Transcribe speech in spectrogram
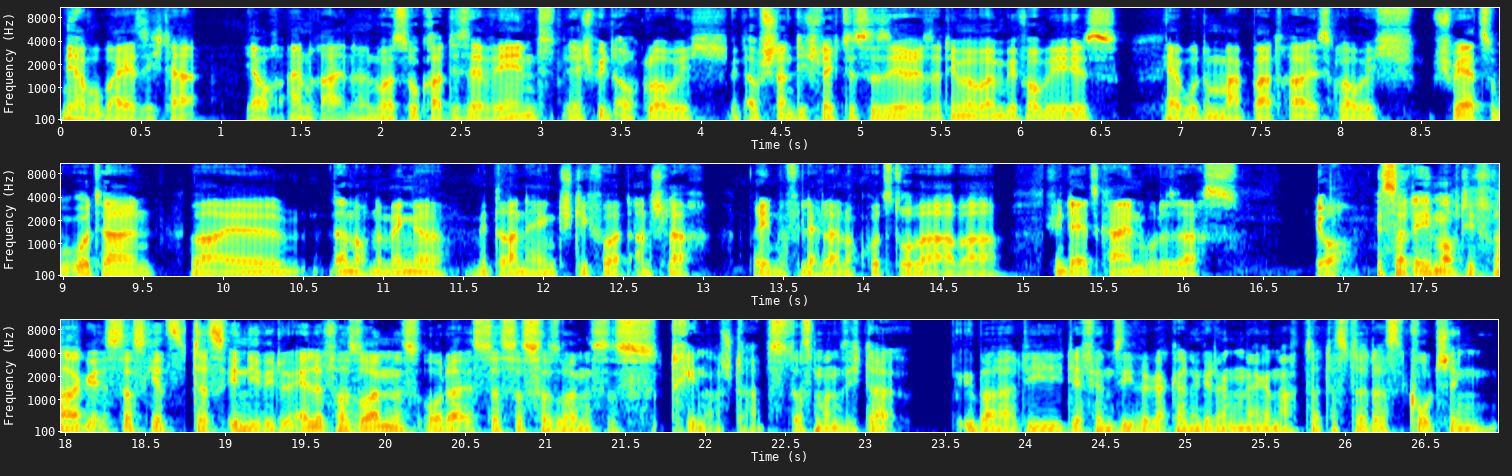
Ja, wobei er sich da ja auch einreiht. Ne? Du hast Sokrates erwähnt, er spielt auch, glaube ich, mit Abstand die schlechteste Serie, seitdem er beim BVB ist. Ja gut, und Marc Bartra ist, glaube ich, schwer zu beurteilen, weil da noch eine Menge mit dranhängt. Stichwort Anschlag. Reden wir vielleicht gleich noch kurz drüber, aber ich finde da jetzt keinen, wo du sagst, ja. Ist halt eben auch die Frage, ist das jetzt das individuelle Versäumnis oder ist das das Versäumnis des Trainerstabs, dass man sich da über die Defensive gar keine Gedanken mehr gemacht hat, dass da das Coaching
